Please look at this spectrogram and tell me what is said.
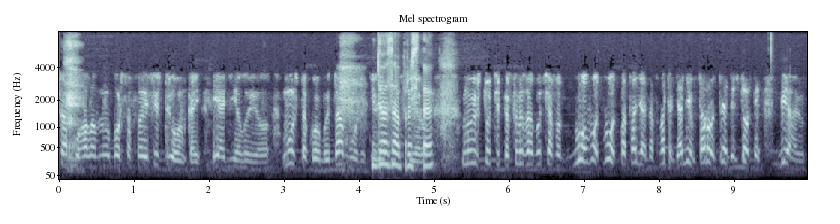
шапку, головной убор со своей сестренкой и одел ее. Может такое быть, да, может. Да, запросто. Ну и что теперь, срезать вот сейчас вот, вот, вот, вот, пацанята, смотрите, один, второй, третий, четвертый бегают.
